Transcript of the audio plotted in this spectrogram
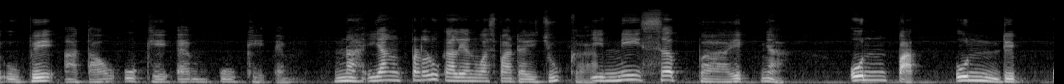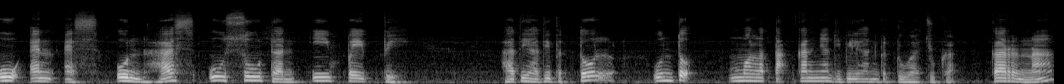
UB atau UGM UGM. Nah, yang perlu kalian waspadai juga ini sebaiknya Unpad, Undip, UNS, Unhas, USU dan IPB. Hati-hati betul untuk meletakkannya di pilihan kedua juga. Karena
